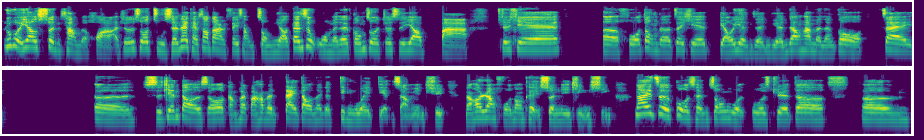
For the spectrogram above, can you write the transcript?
如果要顺畅的话，就是说主持人在台上当然非常重要，但是我们的工作就是要把这些呃活动的这些表演人员，让他们能够在呃时间到的时候，赶快把他们带到那个定位点上面去，然后让活动可以顺利进行。那在这个过程中，我我觉得，嗯、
